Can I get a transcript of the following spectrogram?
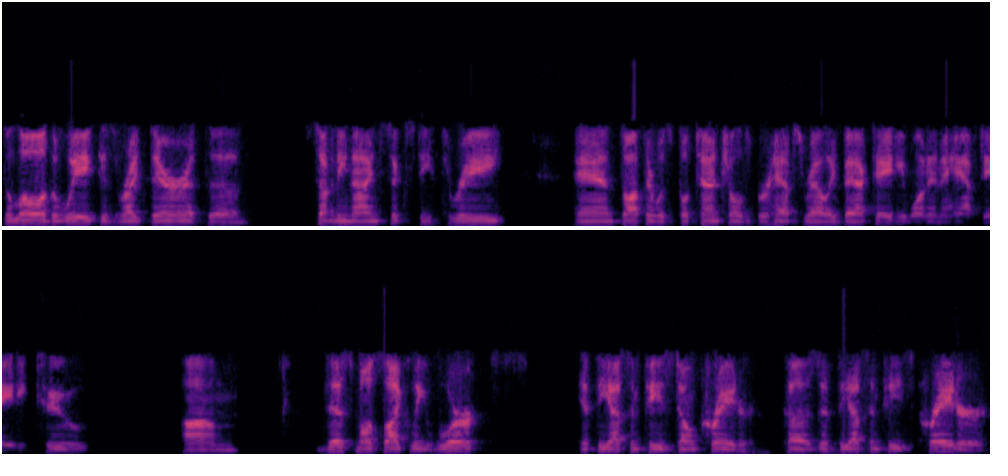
The low of the week is right there at the 79.63 and thought there was potential to perhaps rally back to 81.5 to 82. Um, this most likely works if the S&Ps don't crater, because if the S&Ps crater,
